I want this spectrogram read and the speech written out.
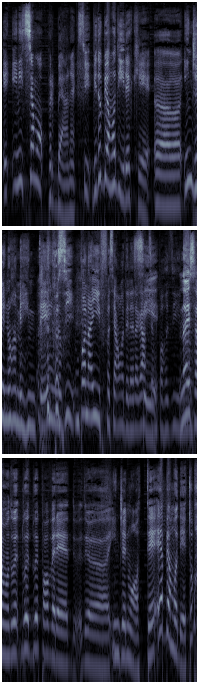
e- iniziamo per bene. Sì. Vi dobbiamo dire che eh, ingenuamente... così, un po' naif siamo delle ragazze, Sì, un po' così. Noi no? siamo due, due- due povere d- d- ingenuotte e abbiamo detto: Ma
